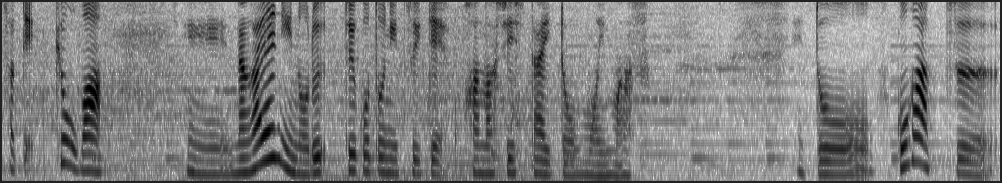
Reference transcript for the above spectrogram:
さて今日は、えー、流れに乗るということについてお話ししたいと思います。えっと5月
